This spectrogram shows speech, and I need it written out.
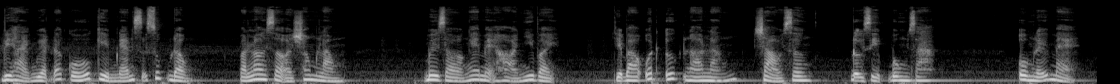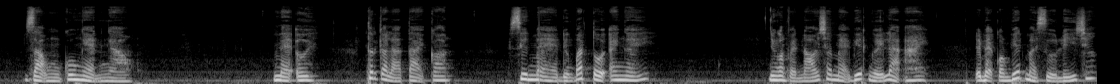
Vì Hải Nguyệt đã cố kìm nén sự xúc động Và lo sợ ở trong lòng. Bây giờ nghe mẹ hỏi như vậy, Thì bao uất ức, lo lắng Trào sưng Được dịp bung ra. Ôm lấy mẹ, Giọng cô nghẹn ngào. Mẹ ơi, Tất cả là tại con. Xin mẹ đừng bắt tội anh ấy. Nhưng con phải nói cho mẹ biết người ấy là ai, Để mẹ con biết mà xử lý chứ.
